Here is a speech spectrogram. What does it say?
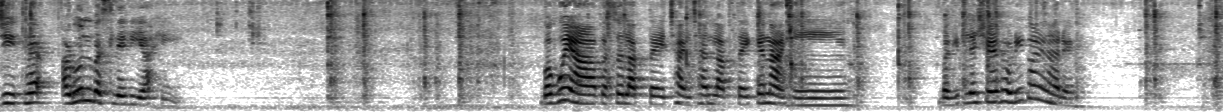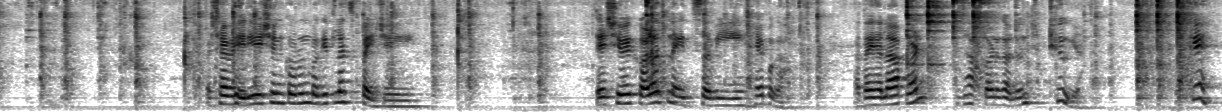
जी इथे अडून बसलेली आहे. बघूया कसं लागतंय छान छान लागतंय की नाही. बघितल्याशिवाय थोडी कळणार आहे. अशा व्हेरिएशन करून बघितलंच पाहिजे. त्याशिवाय कळत नाहीत चवी हे बघा. आता ह्याला आपण झाकण घालून ठेवूया. ओके?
